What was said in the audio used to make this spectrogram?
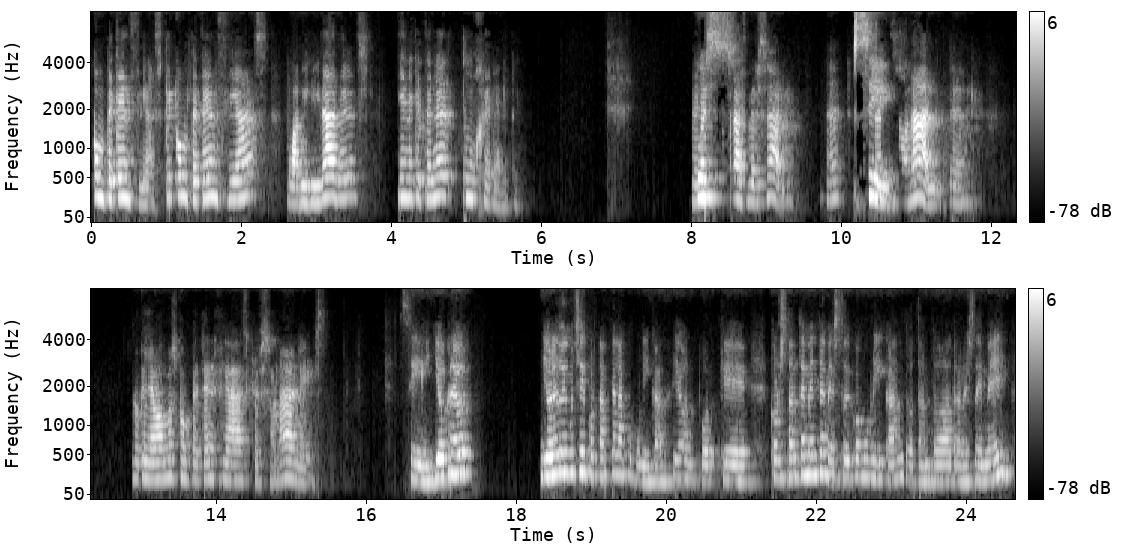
competencias, qué competencias o habilidades tiene que tener un gerente pues transversal, ¿eh? sí. personal, lo que llamamos competencias personales. Sí, yo creo, yo le doy mucha importancia a la comunicación porque constantemente me estoy comunicando tanto a través de mail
